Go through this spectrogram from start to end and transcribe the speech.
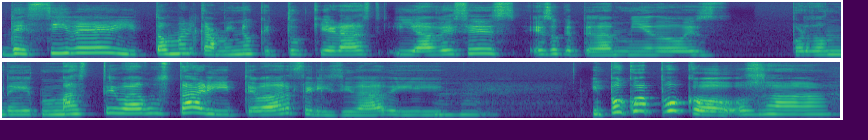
decide y toma el camino que tú quieras y a veces eso que te da miedo es por donde más te va a gustar y te va a dar felicidad y, y poco a poco, o sea...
